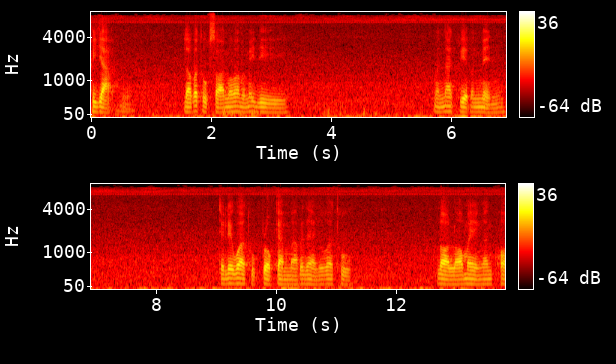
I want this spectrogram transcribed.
ขยะ เราก็ถูกสอนมาว่ามันไม่ดี มันน่าเกลียดมันเหม็น จะเรียกว่าถูกโปรแกรมมาก็ได้หรือว่าถูกหล่อล้อมาอย่างนั้นพอ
